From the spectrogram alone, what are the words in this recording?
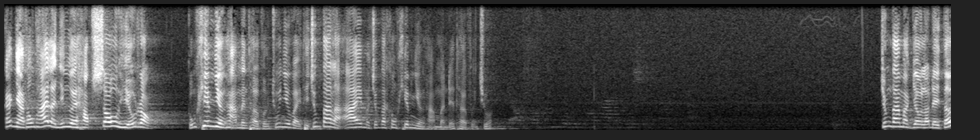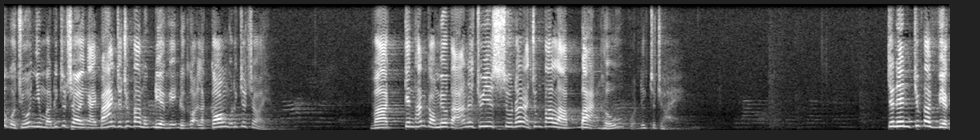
Các nhà thông thái là những người học sâu hiểu rộng cũng khiêm nhường hạ mình thờ phượng Chúa như vậy thì chúng ta là ai mà chúng ta không khiêm nhường hạ mình để thờ phượng Chúa? Chúng ta mặc dù là đầy tớ của Chúa nhưng mà Đức Chúa Trời Ngài ban cho chúng ta một địa vị được gọi là con của Đức Chúa Trời. Và Kinh Thánh còn miêu tả nơi Chúa Giêsu nói là chúng ta là bạn hữu của Đức Chúa Trời. Cho nên chúng ta việc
